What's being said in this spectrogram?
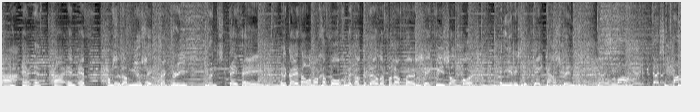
AMF, AMF Amsterdam Music Factory TV. En dan kan je het allemaal gaan volgen met ook de beelden vanaf uh, circuit. En hier is de J. Band. Does?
